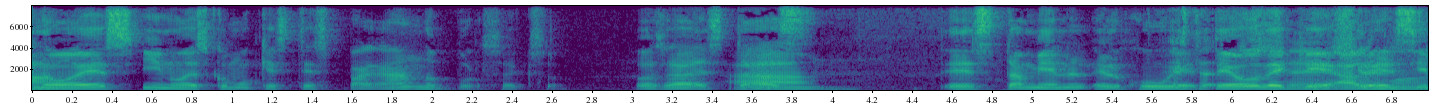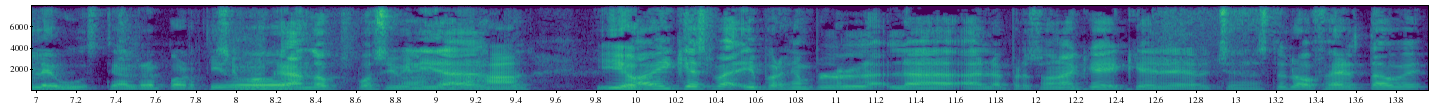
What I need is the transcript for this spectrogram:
y no es y no es como que estés pagando por sexo. O sea, estás... Ah, Es también el, el jugueteo de sí, que a sí, ver mon. si le guste al repartidor. Simón, creando posibilidades. Ajá. pues. Y yo- Ay, ¿qué es y por ejemplo, la, la, a la persona que, que le rechazaste la oferta, güey,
